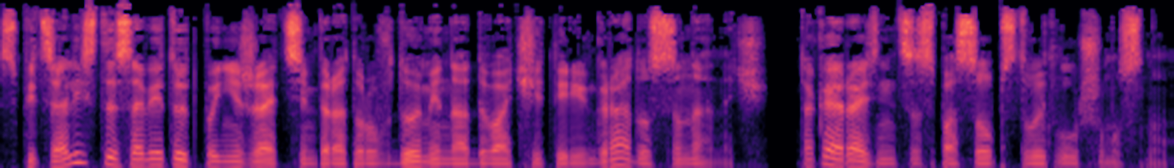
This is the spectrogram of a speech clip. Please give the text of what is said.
Специалисты советуют понижать температуру в доме на 2-4 градуса на ночь. Такая разница способствует лучшему сну.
